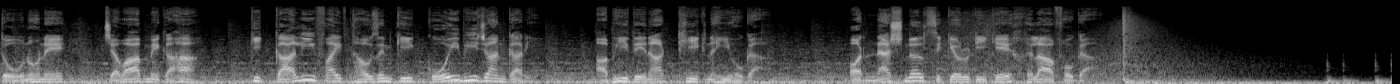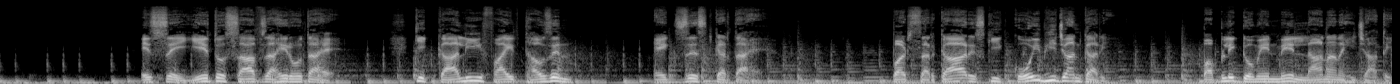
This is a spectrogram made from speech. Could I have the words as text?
तो उन्होंने जवाब में कहा कि काली 5000 की कोई भी जानकारी अभी देना ठीक नहीं होगा और नेशनल सिक्योरिटी के खिलाफ होगा। इससे यह तो साफ़ ज़ाहिर होता है कि काली 5000 एग्जिस्ट करता है। पर सरकार इसकी कोई भी जानकारी पब्लिक डोमेन में लाना नहीं चाहती।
